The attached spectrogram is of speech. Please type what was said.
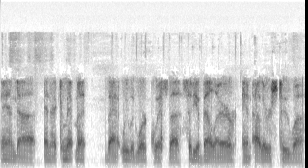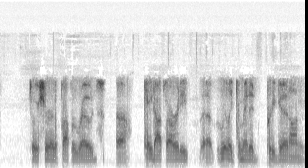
and uh, and a commitment that we would work with the city of Bel Aire and others to uh, to assure the proper roads. Uh, KDOT's already uh, really committed pretty good on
